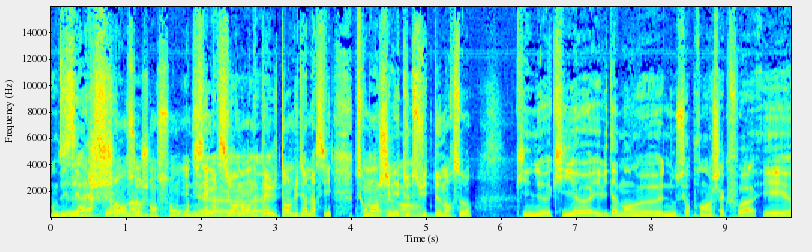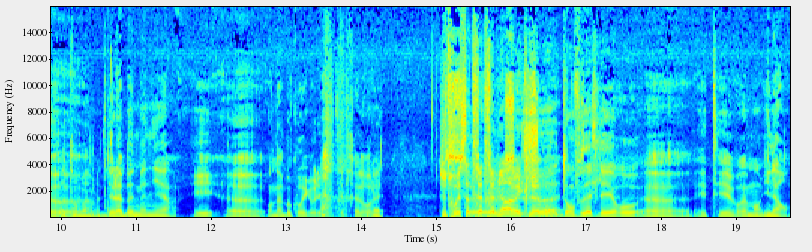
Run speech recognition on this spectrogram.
On disait la merci, chance Romain. aux chansons. On disait merci euh, Romain. On n'a pas eu le temps de lui dire merci parce qu'on a enchaîné Vraiment. tout de suite deux morceaux. qui, qui euh, évidemment euh, nous surprend à chaque fois et euh, Attends, de la bonne manière et euh, on a beaucoup rigolé c'était très drôle Ouais. J'ai trouvé ça très très bien avec le. jeu dont vous êtes les héros euh, était vraiment hilarant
